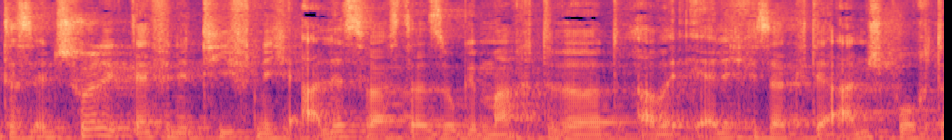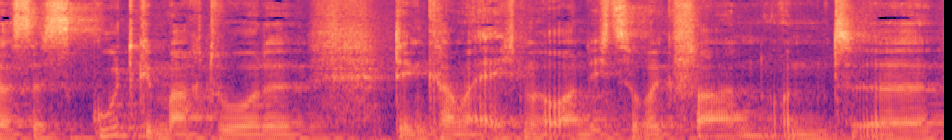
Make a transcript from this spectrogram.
das entschuldigt definitiv nicht alles, was da so gemacht wird, aber ehrlich gesagt, der Anspruch, dass es gut gemacht wurde, den kann man echt mal ordentlich zurückfahren. Und äh,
